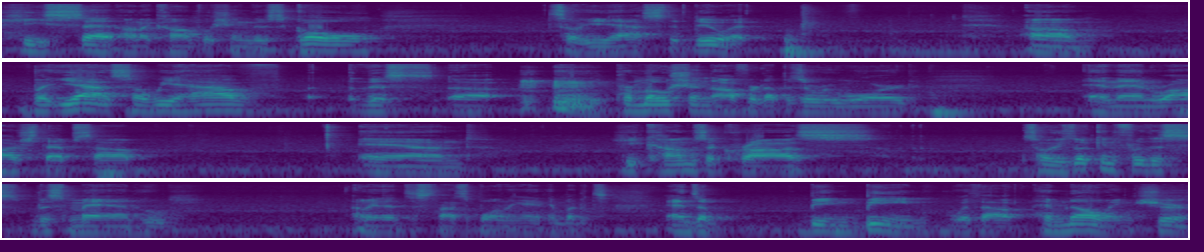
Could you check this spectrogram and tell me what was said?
he's set on accomplishing this goal, so he has to do it. Um, but yeah, so we have this uh, promotion offered up as a reward, and then Raj steps up, and he comes across. So he's looking for this this man who, I mean, it's not spoiling anything, but it ends up being Bheem without him knowing. sure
